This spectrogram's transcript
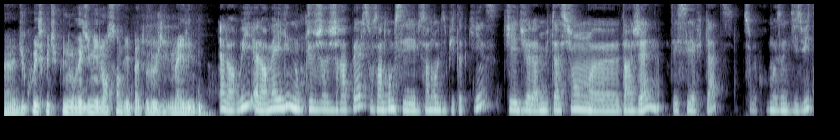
Euh, du coup, est-ce que tu peux nous résumer l'ensemble des pathologies de Maëline Alors oui, alors Maëline, donc je, je rappelle, son syndrome, c'est le syndrome de Pitt-Hopkins, qui est dû à la mutation euh, d'un gène TCF4 sur le chromosome 18.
